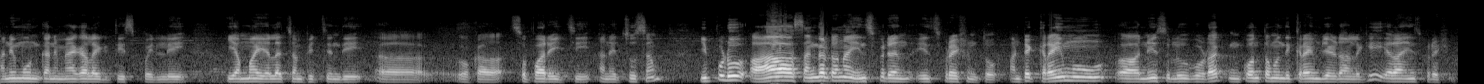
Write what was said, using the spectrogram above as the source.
హనీమూన్ కానీ మేఘాలయకి తీసుకువెళ్ళి ఈ అమ్మాయి ఎలా చంపించింది ఒక సుపారీ ఇచ్చి అనేది చూసాం. ఇప్పుడు ఆ సంఘటన ఇన్స్పిరే ఇన్స్పిరేషన్తో అంటే క్రైము న్యూస్లు కూడా ఇంకొంతమంది క్రైమ్ చేయడానికి ఎలా ఇన్స్పిరేషన్?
